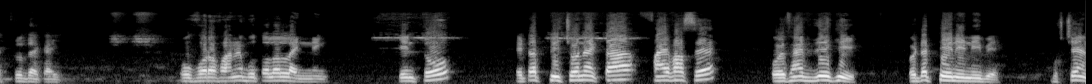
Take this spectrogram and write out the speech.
একটু দেখাই। উপরে পানির বোতলের লাইন নেই। কিন্তু এটা পিছনে একটা পাইপ আছে, ওই পাইপ দিয়ে কি? ওইটা টেনে নিবে, বুঝছেন?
